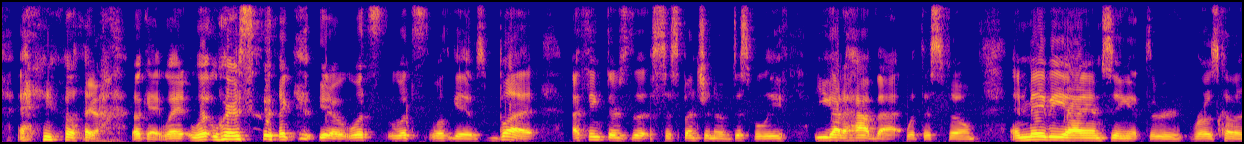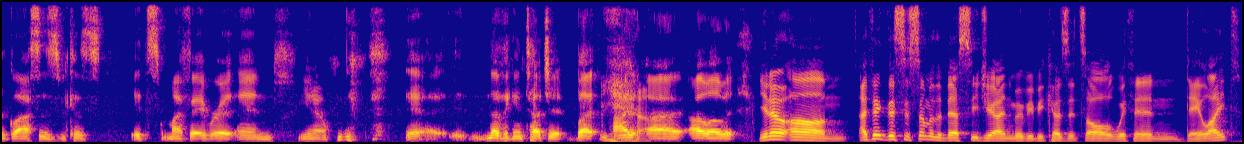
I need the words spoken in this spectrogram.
and you're like, yeah. okay, wait, what, where's like you know what's what's what gives? But I think there's the suspension of disbelief. You got to have that with this film, and maybe I am seeing it through rose-colored glasses because it's my favorite, and you know, yeah, nothing can touch it. But yeah. I, I, I love it. You know, um, I think this is some of the best CGI in the movie because it's all within daylight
